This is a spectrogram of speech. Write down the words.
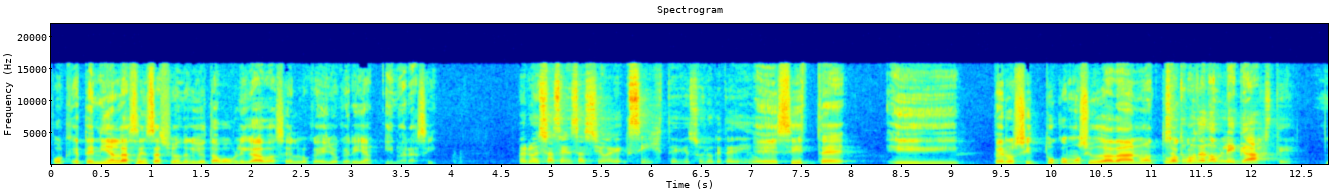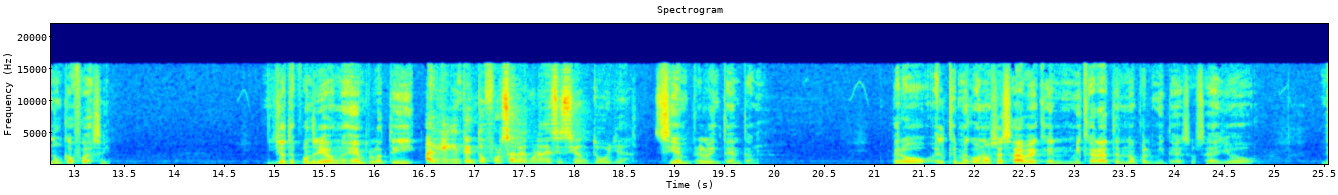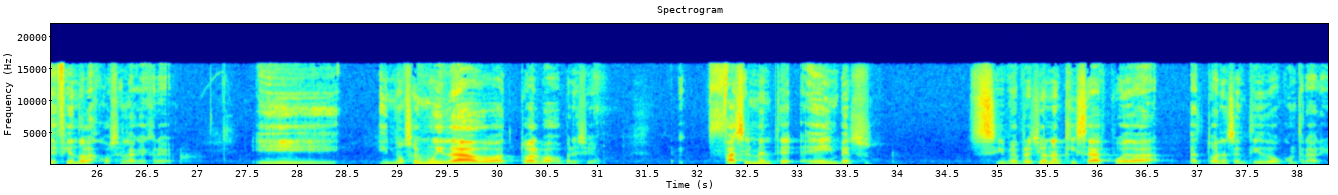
porque tenían la sensación de que yo estaba obligado a hacer lo que ellos querían y no era así. Pero esa sensación existe, eso es lo que te digo. Existe, y, pero si tú como ciudadano actúas... O sea, tú no te lo obligaste. Nunca fue así. Yo te pondría un ejemplo a ti. ¿Alguien intentó forzar alguna decisión tuya? Siempre lo intentan. Pero el que me conoce sabe que mi carácter no permite eso. O sea, yo defiendo las cosas en las que creo. Y, y no soy muy dado a actuar bajo presión. Fácilmente es inverso. Si me presionan quizás pueda actuar en sentido contrario.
